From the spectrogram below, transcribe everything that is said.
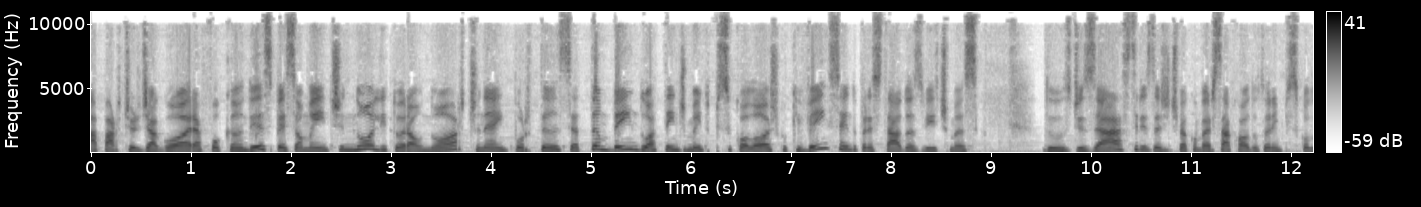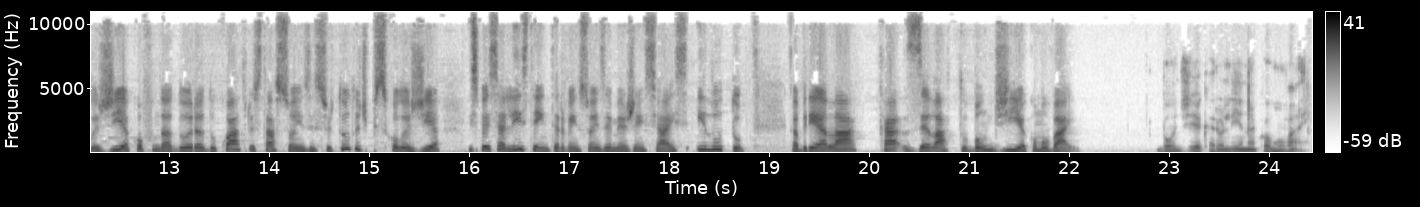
a partir de agora, focando especialmente no litoral norte, né? A importância também do atendimento psicológico que vem sendo prestado às vítimas dos desastres. A gente vai conversar com a doutora em psicologia, cofundadora do Quatro Estações Instituto de Psicologia, especialista em intervenções emergenciais e luto. Gabriela Caselato, bom dia, como vai? Bom dia, Carolina, como vai?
